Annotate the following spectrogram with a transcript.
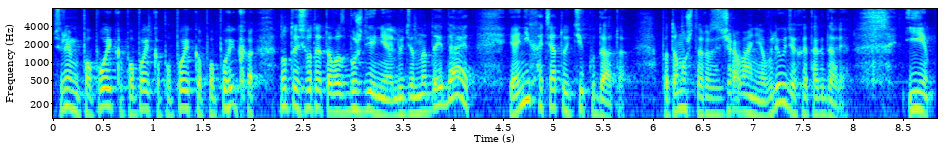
Все время попойка, попойка, попойка, попойка. Ну, то есть вот это возбуждение людям надоедает, и они хотят уйти куда-то, потому что разочарование в людях и так далее. И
